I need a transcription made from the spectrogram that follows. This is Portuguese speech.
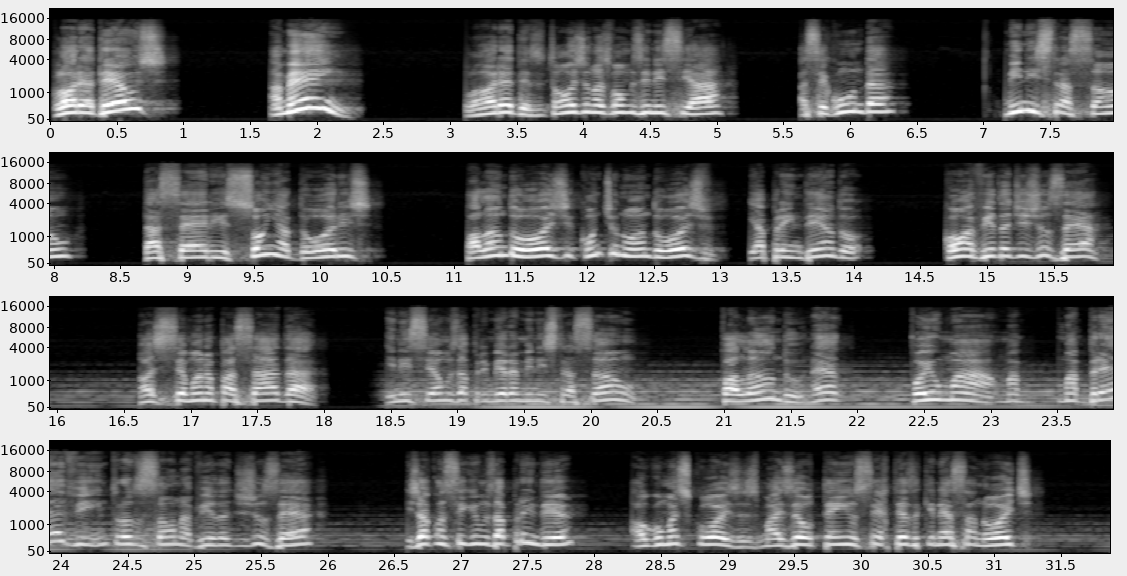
Glória a Deus. Amém? Glória a Deus. Então hoje nós vamos iniciar a segunda ministração da série Sonhadores, falando hoje, continuando hoje e aprendendo com a vida de José. Nós semana passada iniciamos a primeira ministração falando, né? Foi uma, uma, uma breve introdução na vida de José e já conseguimos aprender algumas coisas, mas eu tenho certeza que nessa noite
